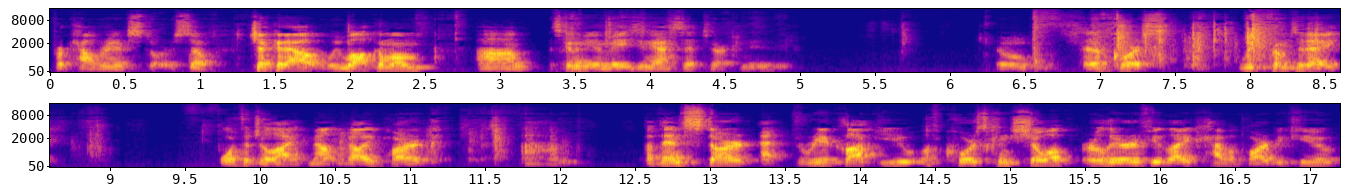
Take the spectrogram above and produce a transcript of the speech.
for Cal Ranch stores. So check it out. We welcome them. Um, it's going to be an amazing asset to our community. Oh, and of course, week from today, 4th of July, Mountain Valley Park. Um, events start at 3 o'clock. You, of course, can show up earlier if you like, have a barbecue,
